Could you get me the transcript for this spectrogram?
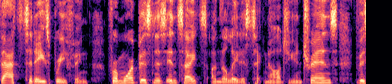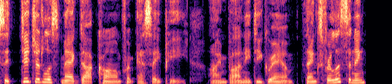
That's today's briefing. For more business insights on the latest technology and trends, visit digitalistmag.com from SAP. I'm Bonnie D. Graham. Thanks for listening.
